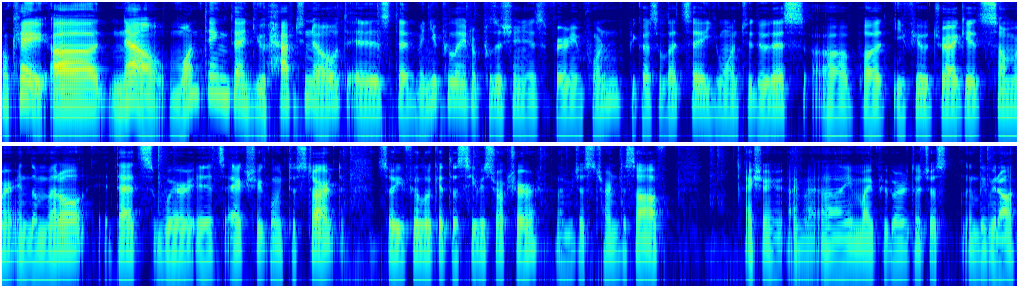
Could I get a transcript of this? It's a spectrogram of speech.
Okay, uh, now one thing that you have to note is that manipulator position is very important because let's say you want to do this, uh, but if you drag it somewhere in the middle, that's where it's actually going to start. So if you look at the CV structure, let me just turn this off. Actually, I might, I might be better to just leave it on.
